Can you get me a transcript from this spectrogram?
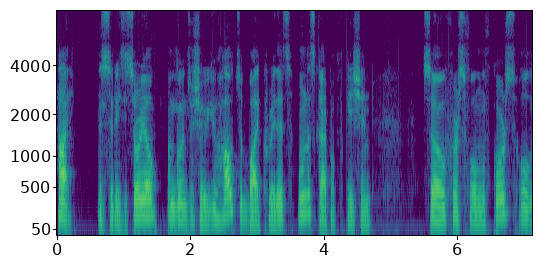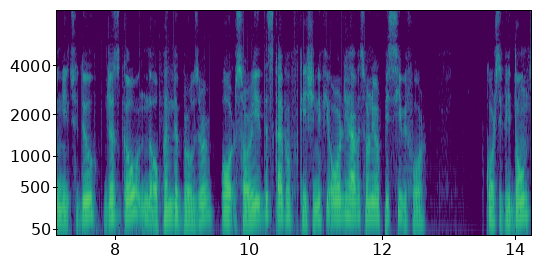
Hi, in today's tutorial, I'm going to show you how to buy credits on the Skype application. So first of all, of course, all you need to do, just go and open the browser, or sorry, the Skype application if you already have it on your PC before. Of course, if you don't,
